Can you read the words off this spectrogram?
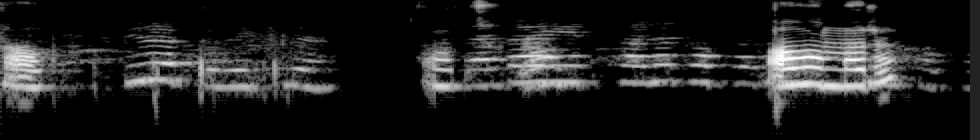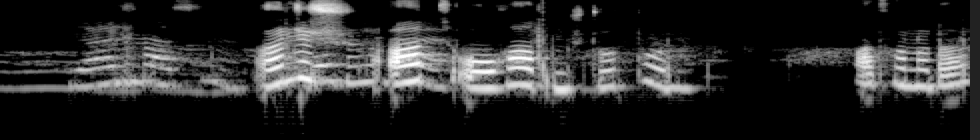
De. Al. Bir dakika bekle. At. Al onları. Önce şunu at. Oha 64 tane. At onu da.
